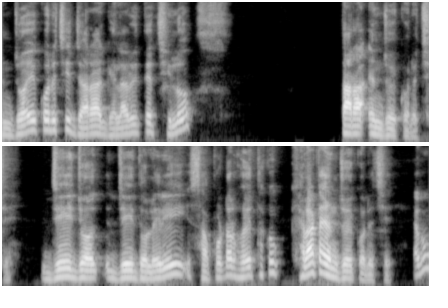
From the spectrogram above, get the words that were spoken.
এনজয় করেছি। যারা গ্যালারিতে ছিল, তারা এনজয় করেছে। যে যেই দলেরই সাপোর্টার হয়ে থাকুক, খেলাটা এনজয় করেছে। এবং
